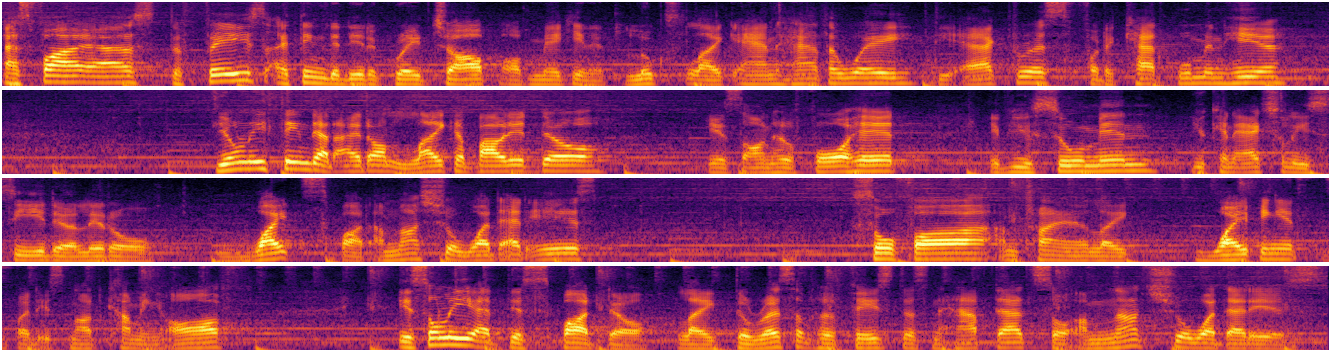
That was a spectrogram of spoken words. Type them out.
As far as the face, I think they did a great job of making it look like Anne Hathaway, the actress for the Catwoman here. The only thing that I don't like about it though is on her forehead. If you zoom in, you can actually see the little white spot. I'm not sure what that is. So far, I'm trying to like wiping it, but it's not coming off. It's only at this spot though, like the rest of her face doesn't have that, so I'm not sure what that is.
